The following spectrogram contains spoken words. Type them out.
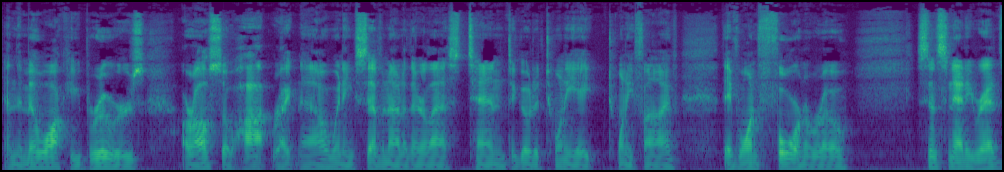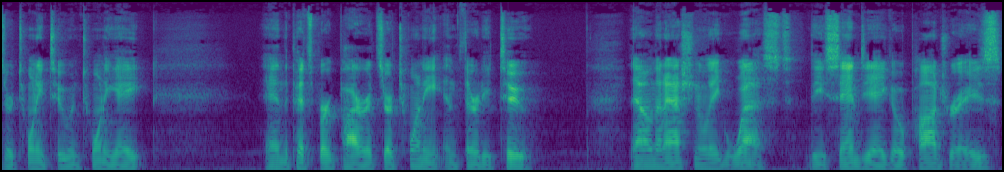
And the Milwaukee Brewers are also hot right now, winning seven out of their last 10 to go to 28 25. They've won four in a row. Cincinnati Reds are 22 and 28. And the Pittsburgh Pirates are 20 and 32. Now in the National League West, the San Diego Padres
